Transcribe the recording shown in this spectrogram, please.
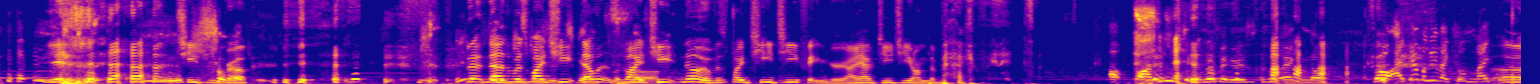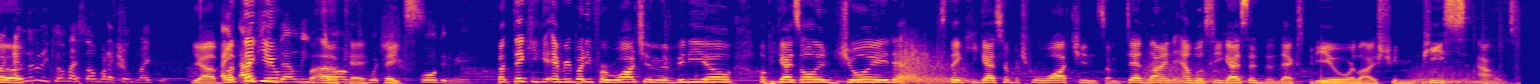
Cheat, So bro. that that was my GG's, it's cheat. That was my cheat. No, it was my GG finger. I have GG on the back of it. oh, oh, I think you took the middle fingers. Like, no. Bro, I can't believe I killed Michael. like, I Uh. literally killed myself when I killed Michael. Yeah, I but thank you. jumped, okay, which thanks. folded me. But thank you everybody for watching the video. Hope you guys all enjoyed. Thank you guys so much for watching some Deadline, and we'll see you guys in the next video or live stream. Peace out.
